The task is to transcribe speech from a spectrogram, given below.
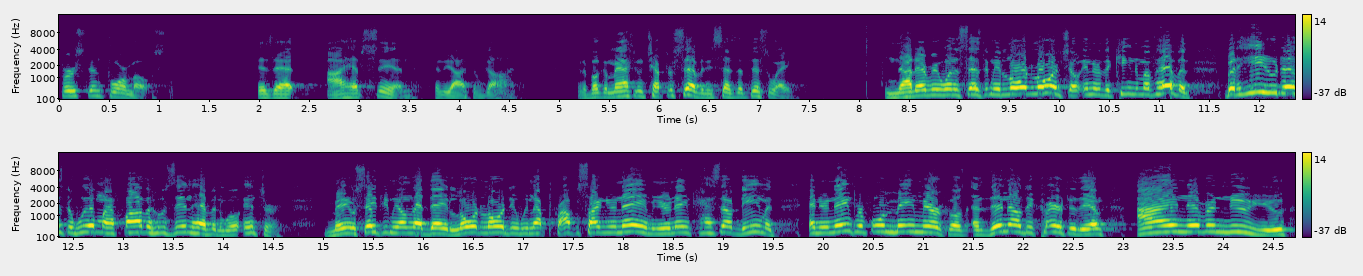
first and foremost, is that I have sinned in the eyes of God. In the book of Matthew, chapter 7, he says it this way Not everyone who says to me, Lord, Lord, shall enter the kingdom of heaven, but he who does the will of my Father who's in heaven will enter. Many will say to me on that day, Lord, Lord, did we not prophesy in your name, and your name cast out demons, and your name perform many miracles? And then I'll declare to them, I never knew you.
